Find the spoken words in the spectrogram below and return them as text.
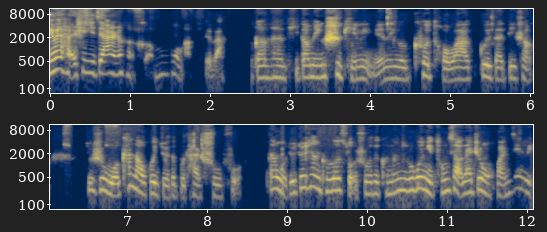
因为还是一家人很和睦嘛，对吧？刚才提到那个视频里面那个磕头啊，跪在地上，就是我看到会觉得不太舒服。但我觉得就像可可所说的，可能如果你从小在这种环境里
